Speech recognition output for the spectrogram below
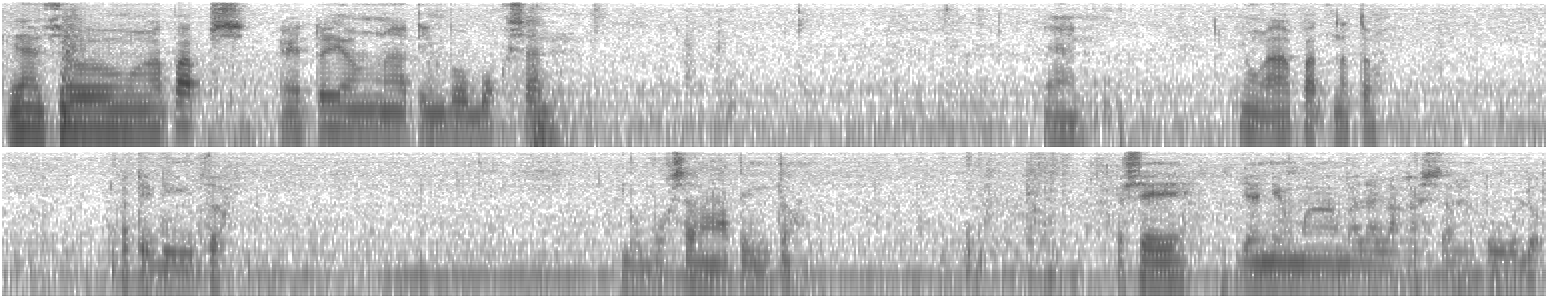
Yan, so mga paps, ito yung ating bubuksan. Yan. Yung apat na to. Pati dito. Bubuksan natin to. Kasi dyan yung mga malalakas na tulo.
